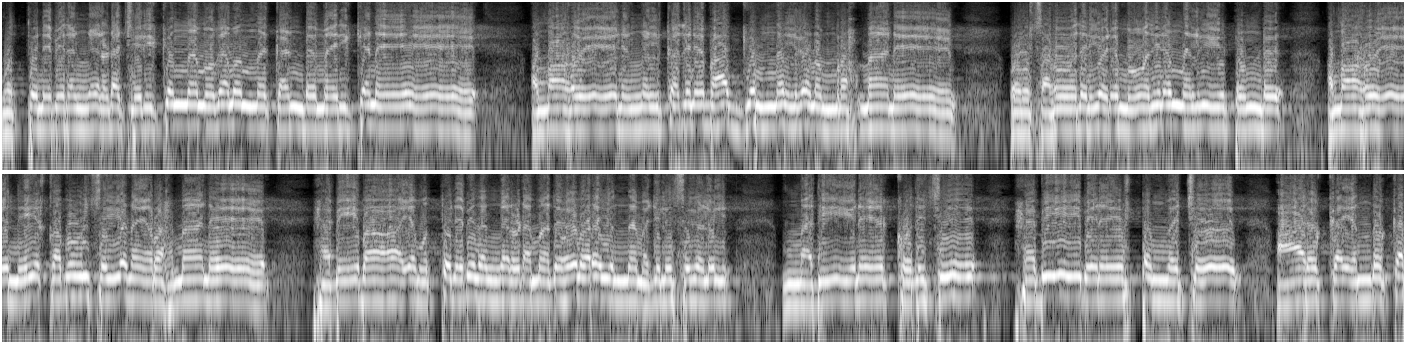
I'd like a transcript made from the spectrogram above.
മുത്തുനിബിരങ്ങളുടെ ചിരിക്കുന്ന മുഖമൊന്ന് കണ്ട് മരിക്കണേ. അള്ളാഹുവേ ഞങ്ങൾക്കതിന് ഭാഗ്യം നൽകണം റഹ്മാനെ. ഒരു സഹോദരി ഒരു മോതിരം നൽകിയിട്ടുണ്ട്. അള്ളാഹുവേ നീ കബൂൽ ചെയ്യണേ റഹ്മാനെ. ഹബീബായ മുത്തുനബി തങ്ങളുടെ മത് പറയുന്ന മജിലിസുകളിൽ മദീനെ കൊതിച്ച് ഹബീബിനെ ഇഷ്ടം വെച്ച് ആരൊക്കെ എന്തൊക്കെ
